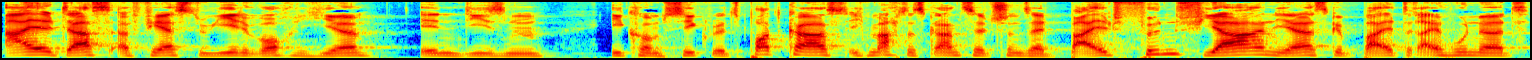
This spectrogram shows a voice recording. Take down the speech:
all das erfährst du jede Woche hier in diesem Ecom Secrets Podcast. Ich mache das Ganze jetzt schon seit bald fünf Jahren. Ja, es gibt bald 300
